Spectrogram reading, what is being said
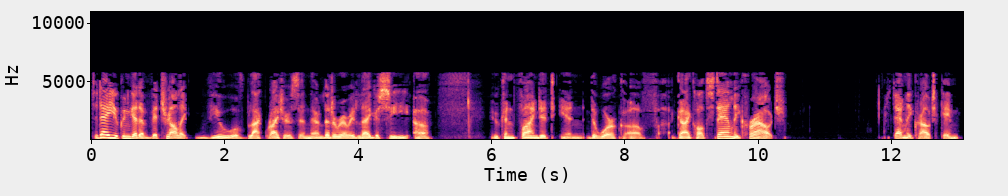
Today you can get a vitriolic view of black writers and their literary legacy. Uh, you can find it in the work of a guy called Stanley Crouch. Stanley Crouch came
